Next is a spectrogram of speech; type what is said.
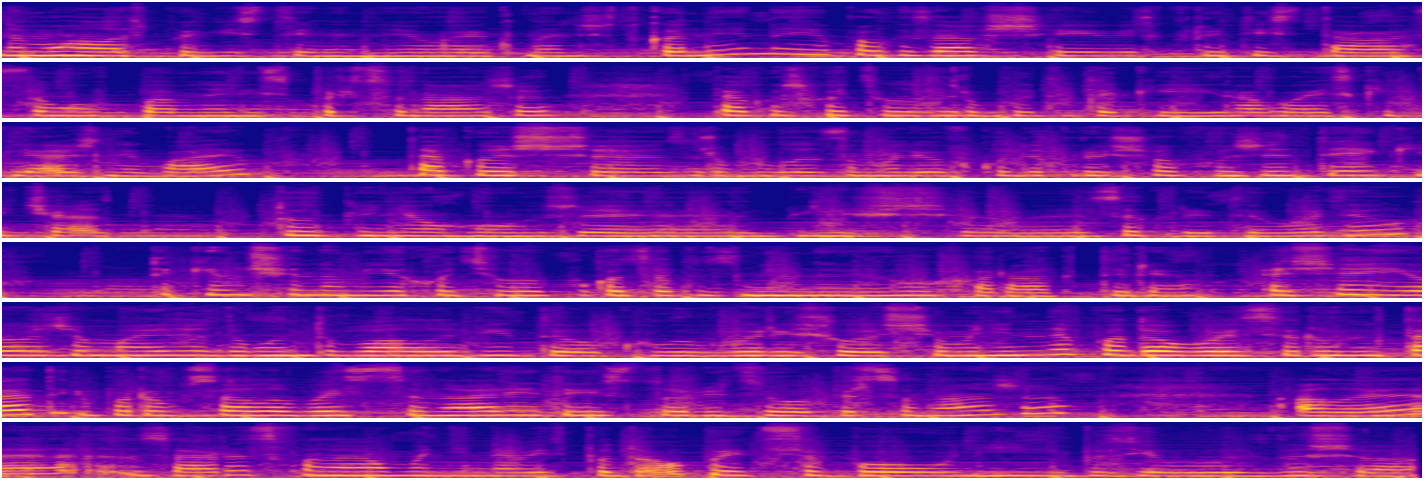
намагалась повісти на нього як менше тканини, показавши відкритість та самовпевненість персонажа. Також хотіла зробити такий гавайський пляжний вайб. Також е, зробила замальовку, де пройшов уже деякий час. Тут у нього вже більш е, закритий одяг. Таким чином я хотіла показати зміни в його характері. А ще я вже майже демонтувала відео, коли вирішила, що мені не подобається результат, і переписала весь сценарій та історію цього персонажа. Але зараз вона мені навіть подобається, бо у ній ніби з'явилась душа.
